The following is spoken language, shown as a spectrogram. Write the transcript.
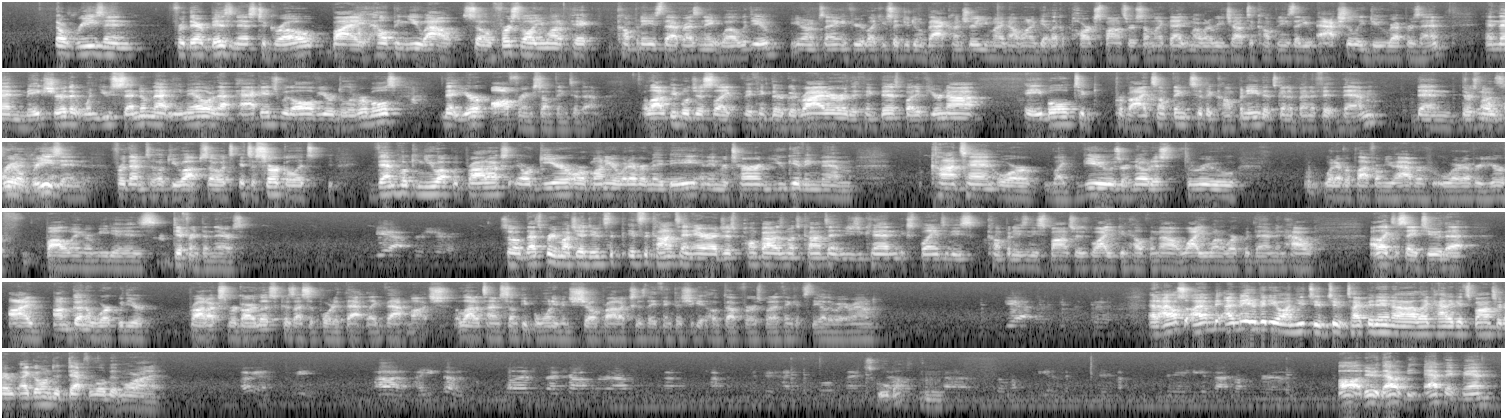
a reason for their business to grow by helping you out. So first of all, you want to pick companies that resonate well with you. You know what I'm saying? If you're like you said, you're doing backcountry, you might not want to get like a park sponsor or something like that. You might want to reach out to companies that you actually do represent, and then make sure that when you send them that email or that package with all of your deliverables, that you're offering something to them. A lot of people just like they think they're a good rider, or they think this, but if you're not able to provide something to the company that's going to benefit them, then there's no real reason for them to hook you up. So it's it's a circle. It's them hooking you up with products or gear or money or whatever it may be, and in return you giving them content or like views or notice through whatever platform you have or whatever your following or media is different than theirs. Yeah, for sure. So that's pretty much it, dude. It's the, it's the content era. Just pump out as much content as you can. Explain to these companies and these sponsors why you can help them out, why you want to work with them, and how. I like to say too that I I'm gonna work with your products regardless because I support it that like that much. A lot of times, some people won't even show products because they think they should get hooked up first, but I think it's the other way around. Yeah, that's super sick. And I also I, I made a video on YouTube too. Type it in uh, like how to get sponsored. I, I go into depth a little bit more on it. Okay, sweet. Uh, I used to have a bus that traveled around. Uh, after high school. and, School bus? Uh, Mhm. so once we get a opportunity to get back on the road. Oh, dude, that would be epic, man.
